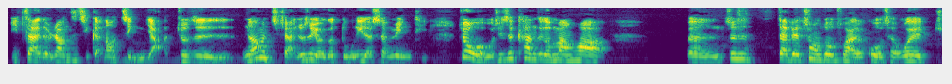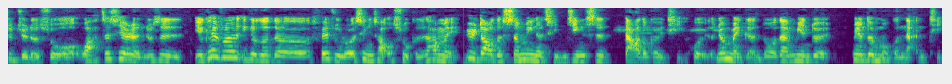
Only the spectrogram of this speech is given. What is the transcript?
一再的让自己感到惊讶，就是他们讲就是有一个独立的生命体。就我我其实看这个漫画，嗯，就是。在被创作出来的过程，我也就觉得说，哇，这些人就是也可以说是一个个的非主流性少数，可是他们遇到的生命的情境是大家都可以体会的，因为每个人都在面对面对某个难题，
